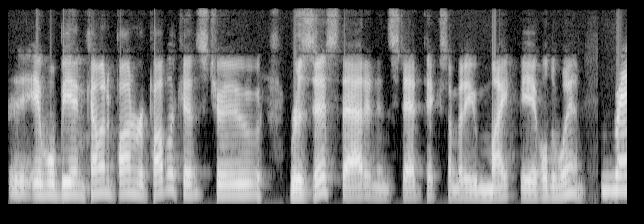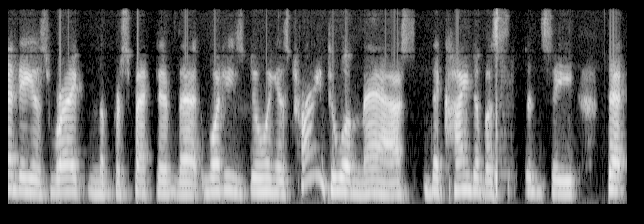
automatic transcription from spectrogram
it will be incumbent upon Republicans to resist that and instead pick somebody who might be able to win. Randy is right in the perspective that what he's doing is trying to amass the kind of ascendancy that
